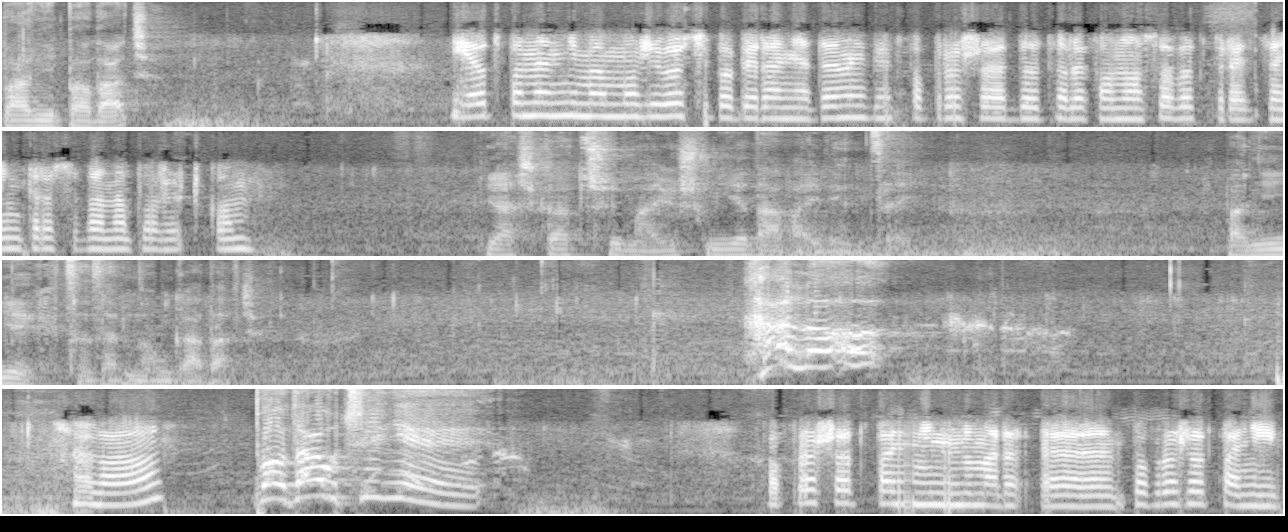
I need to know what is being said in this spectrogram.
pani podać? Ja od Pana nie mam możliwości pobierania danych, więc poproszę do telefonu osobę, która jest zainteresowana pożyczką. Jaśka, trzymaj, już mi nie dawaj więcej. Pani nie chce ze mną gadać. Halo? Halo? Podał czy nie? Poproszę od Pani numer, e, poproszę od Pani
